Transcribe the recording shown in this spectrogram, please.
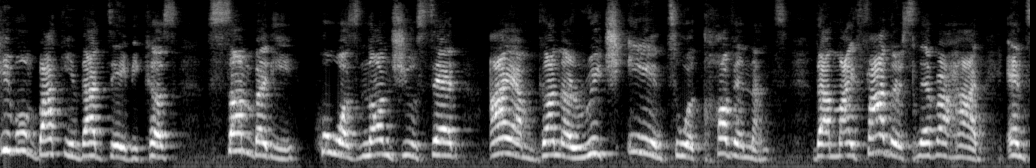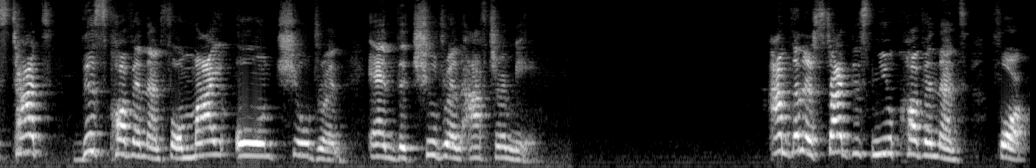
even back in that day because somebody who was non-Jew said, I am gonna reach into a covenant that my fathers never had and start this covenant for my own children and the children after me. I'm to start this new covenant for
